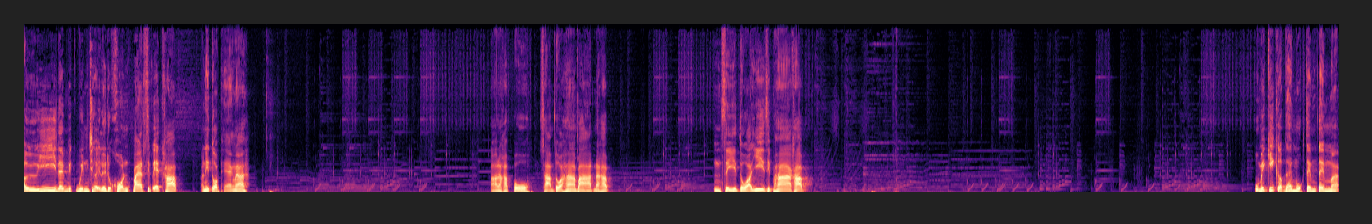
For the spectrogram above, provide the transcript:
เอ้ยได้บิ๊กวินเฉยเลยทุกคน 81 ครับ อันนี้ตัวแพงนะ เอาละครับปูสามตัวห้าบาทนะครับสี่ตัวยี่สิบห้าครับอูเมื่อกี้เกือบได้มุกเต็มเต็มอะ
